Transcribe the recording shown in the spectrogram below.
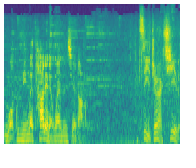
我不明白他那点歪门邪道。自己争点气呗。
